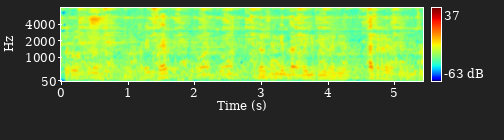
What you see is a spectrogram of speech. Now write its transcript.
साहेब दर्शन घेतलात पहिली पूजा झाली आहे. काय सगळं करते कुंभेश्वर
